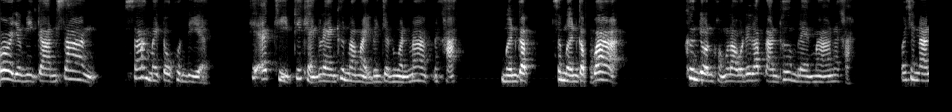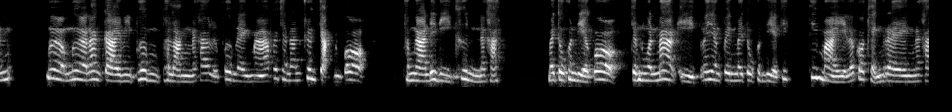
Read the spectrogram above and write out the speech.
ก็ยังมีการสร้างสร้างไมโตคอนเดรียที่แอคทีฟที่แข็งแรงขึ้นมาใหม่เป็นจำนวนมากนะคะ เหมือนกับเสมือนกับว่าเครื่องยนต์ของเราได้รับการเพิ่มแรงม้านะคะ เพราะฉะนั้นเมื่อเมื่อร่างกายมีเพิ่มพลังนะคะ หรือเพิ่มแรงม้า เพราะฉะนั้นเครื่องจักรมันก็ทำงานได้ดีขึ้นนะคะ ไมโตคอนเดรียก็จำนวนมากอีก และยังเป็นไมโตคอนเดรียที่ ที่ใหม่แล้วก็แข็งแรงนะคะ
